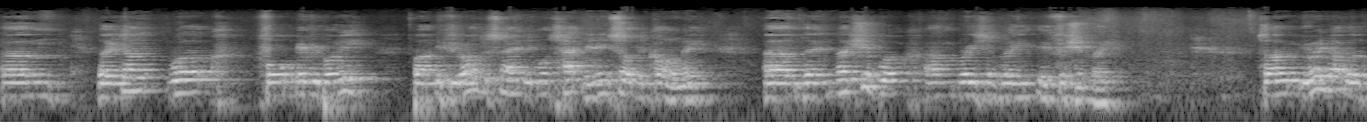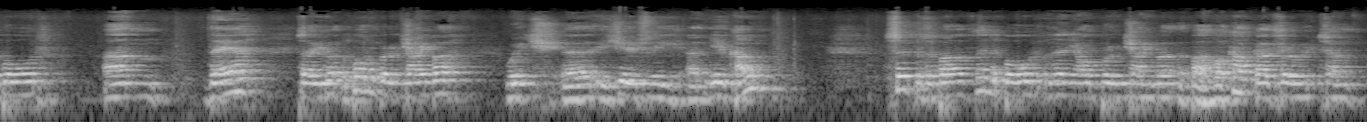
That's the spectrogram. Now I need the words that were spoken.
Um, they don't work for everybody, but if you're understanding what's happening inside the colony, um, then they should work um, reasonably efficiently. So you end up with a board um, there. So you've got the bottom brood chamber, which uh, is usually a new comb. Supers above, then the board, and then the old brood chamber above. I can't go through it um,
